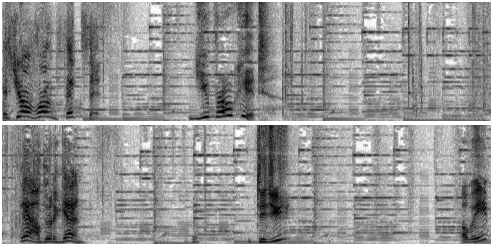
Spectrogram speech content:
It's your room. Fix it. You broke it. Yeah, I'll do it again. Did you? Oh wait.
